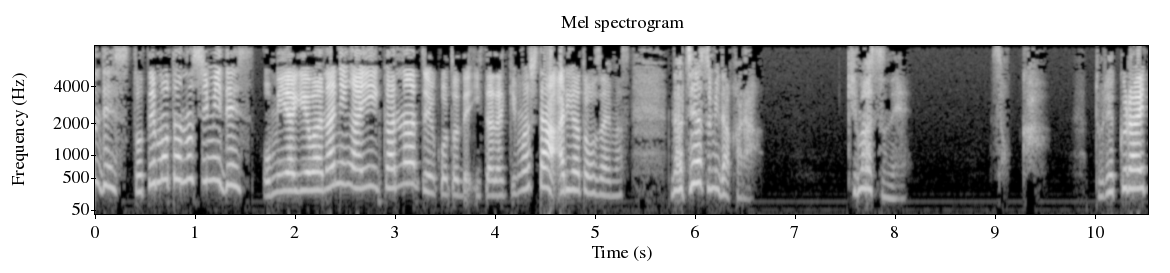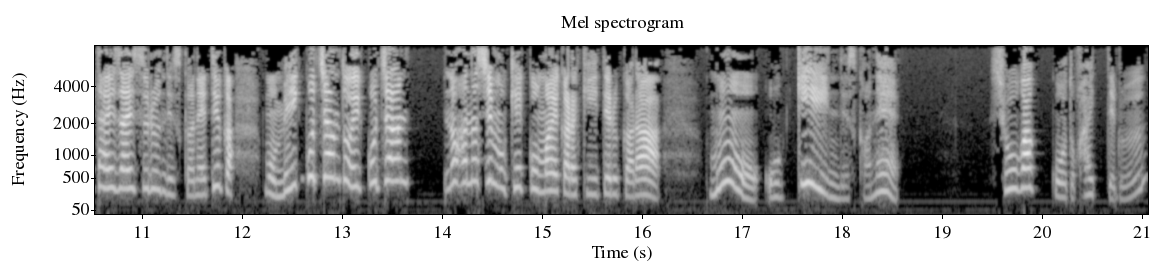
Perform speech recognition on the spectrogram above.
るんです。とても楽しみです。お土産は何がいいかなということでいただきました。ありがとうございます。夏休みだから。来ますね。そっか。どれくらい滞在するんですかねっていうか、もうめいっ子ちゃんとおいっ子ちゃんの話も結構前から聞いてるから、もう、大きいんですかね小学校とか入ってる？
